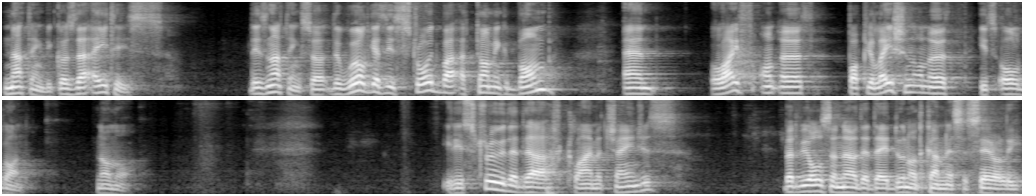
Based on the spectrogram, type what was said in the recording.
Nothing, because they're atheists. There's nothing. So the world gets destroyed by atomic bomb, and life on earth, population on earth, it's all gone. No more. It is true that there are climate changes, but we also know that they do not come necessarily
